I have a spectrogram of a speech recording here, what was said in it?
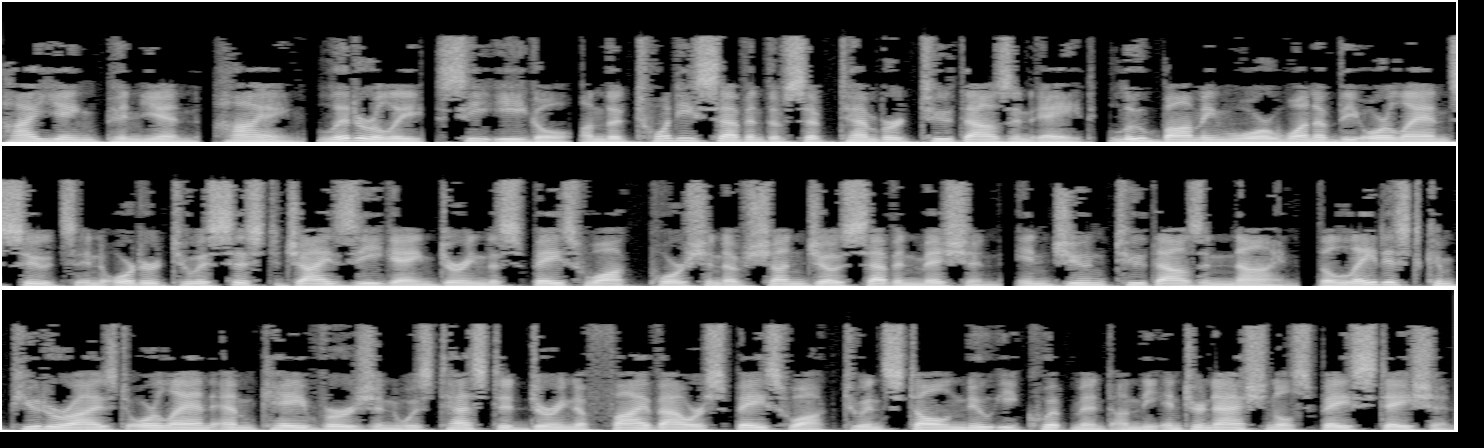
Haiying Pinyin, Haiying, literally, Sea Eagle on 27 September 2008, Liu Boming wore one of the Orlan suits in order to assist Zhai Zhigang during the spacewalk portion of Shenzhou 7 mission. In June 2009, the latest computerized Orlan MK version was tested during a five-hour spacewalk to install new equipment on the International Space Station.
